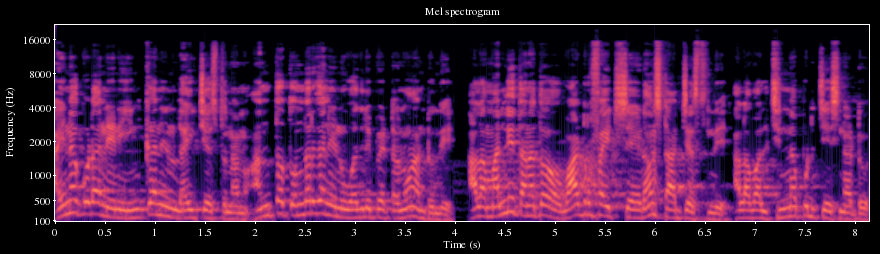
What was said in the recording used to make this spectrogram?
అయినా కూడా నేను ఇంకా నేను లైక్ చేస్తున్నాను. అంత తొందరగా నేను వదిలిపెట్టను అంటుంది. అలా మళ్ళీ తనతో వాటర్ ఫైట్స్ చేయడం స్టార్ట్ చేస్తుంది. అలా వాళ్ళు చిన్నప్పుడు చేసినట్టు.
